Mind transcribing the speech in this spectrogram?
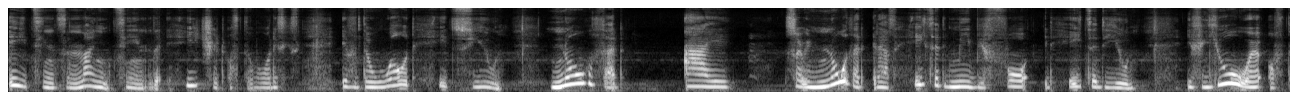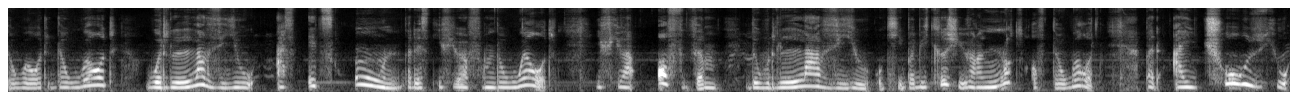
18 to 19. The hatred of the world. Says, if the world hates you, know that I sorry, know that it has hated me before it hated you. If you were of the world, the world would love you as its own. That is, if you are from the world, if you are of them, they would love you. Okay, but because you are not of the world, but I chose you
